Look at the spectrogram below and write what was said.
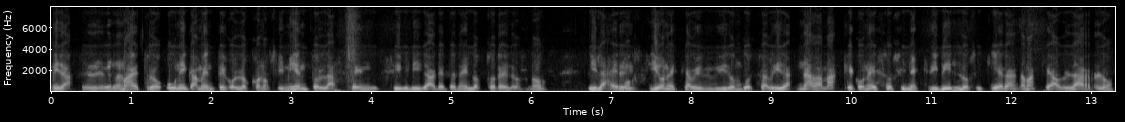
Mira, maestro, únicamente con los conocimientos, la sensibilidad que tenéis los toreros, ¿no? Y las emociones que habéis vivido en vuestra vida, nada más que con eso, sin escribirlo siquiera, nada más que hablarlo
